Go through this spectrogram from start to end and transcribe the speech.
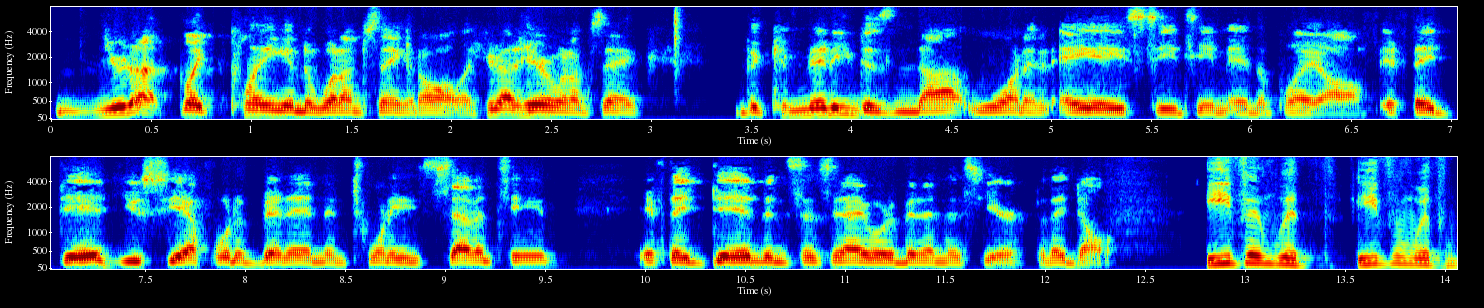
you're not like playing into what I'm saying at all. Like you're not hearing what I'm saying. The committee does not want an AAC team in the playoff. If they did, UCF would have been in in 2017. If they did, then Cincinnati would have been in this year, but they don't. Even with even with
